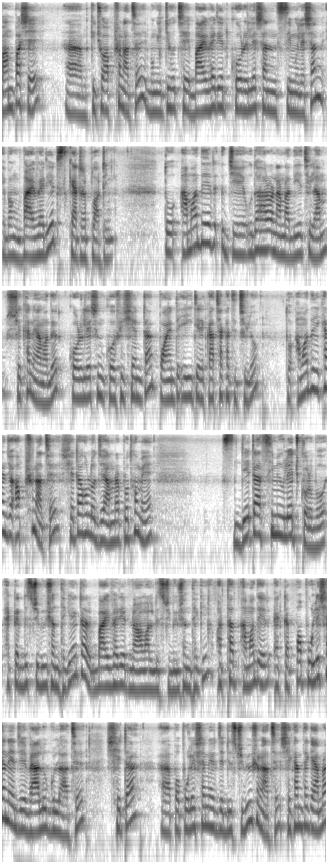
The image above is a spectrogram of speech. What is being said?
বাম পাশে কিছু অপশন আছে এবং এটি হচ্ছে বাইভ্যারিয়েট কোরিলেশন সিমুলেশন এবং বাইভ্যারিয়েট স্ক্যাটার প্লটিং। তো আমাদের যে উদাহরণ আমরা দিয়েছিলাম, সেখানে আমাদের কোরিলেশন কোফিসিয়েন্টটা পয়েন্ট এইটের কাছাকাছি ছিল। তো আমাদের এখানে যে অপশন আছে, সেটা হলো যে আমরা প্রথমে ডেটা সিমিউলেট করব একটা ডিস্ট্রিবিউশন থেকে, একটা বাইভ্যারিয়েট নর্মাল ডিস্ট্রিবিউশন থেকে। অর্থাৎ আমাদের একটা পপুলেশনে যে ভ্যালুগুলো আছে, সেটা পপুলেশনের যে ডিস্ট্রিবিউশন আছে, সেখান থেকে আমরা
